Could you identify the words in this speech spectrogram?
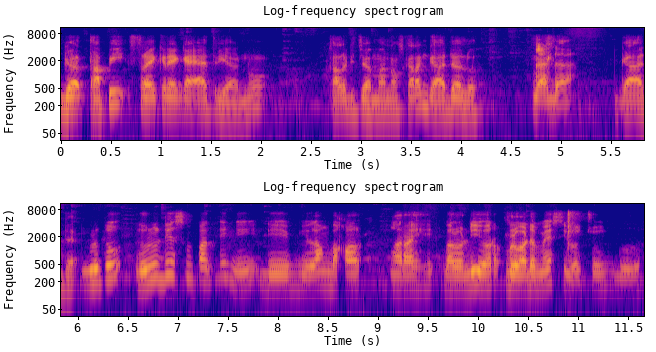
Nggak, tapi striker yang kayak Adriano kalau di zaman now sekarang nggak ada loh. Nggak ada. Nggak ada. dulu tuh dulu dia sempat ini dibilang bakal ngeraih Ballon d'Or belum ada Messi loh cuy dulu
